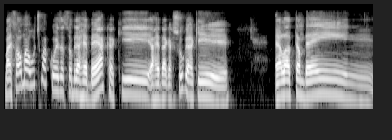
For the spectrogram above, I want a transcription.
Mas só uma última coisa sobre a Rebecca, que a Rebecca Sugar, que ela também,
